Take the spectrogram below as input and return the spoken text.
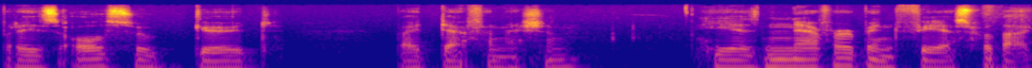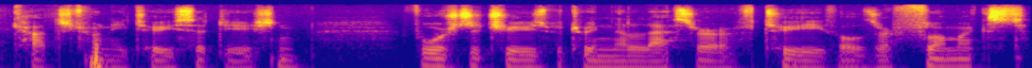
But he's also good by definition. He has never been faced with that catch 22 situation, forced to choose between the lesser of two evils, or flummoxed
